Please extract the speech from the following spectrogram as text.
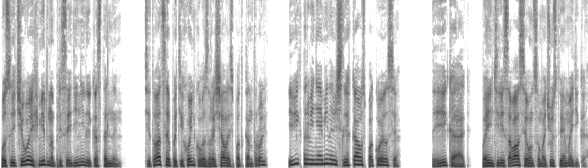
после чего их мирно присоединили к остальным. Ситуация потихоньку возвращалась под контроль, и Виктор Вениаминович слегка успокоился. «Ты как?» — поинтересовался он самочувствием медика.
